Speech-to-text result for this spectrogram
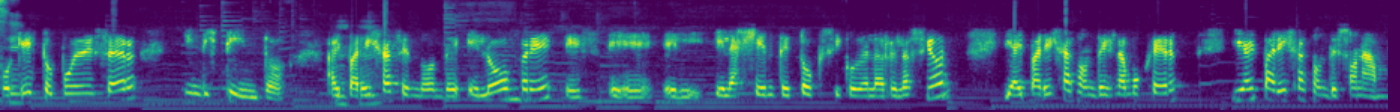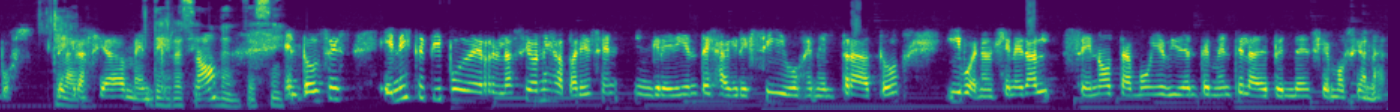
porque esto puede ser indistinto. Hay parejas en donde el hombre es eh, el, agente tóxico de la relación y hay parejas donde es la mujer y hay parejas donde son ambos, desgraciadamente. Desgraciadamente, sí. Entonces, en este tipo de relaciones aparecen ingredientes agresivos en el trato y bueno, en general se nota muy evidentemente la dependencia emocional.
